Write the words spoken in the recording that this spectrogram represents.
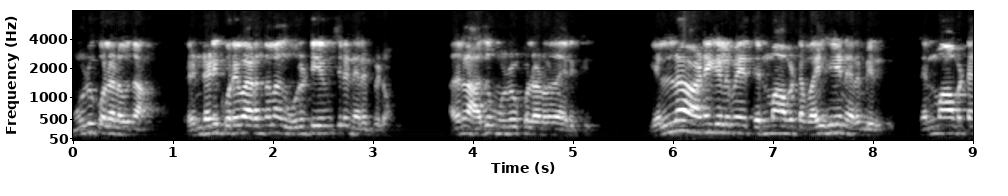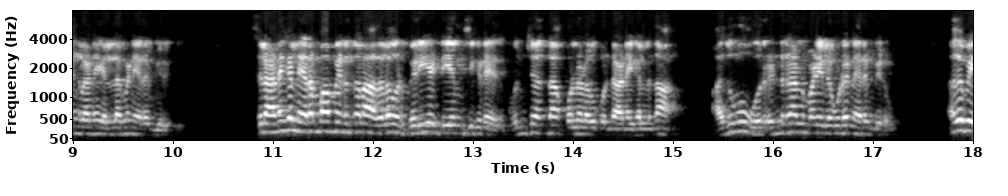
முழு கொள்ளளவு தான். ரெண்டு அடி குறைவா இருந்தாலும் அது ஒரு டிஎம்சில நிரப்பிடும். அதனால அது முழு கொள்ளளவு தான் இருக்கு. எல்லா அணைகளுமே தென் மாவட்ட வைகையே நிரம்பி இருக்கு தென் மாவட்டங்கள் அணை எல்லாமே நிரம்பி இருக்கு சில அணைகள் நிரம்பாம இருந்தாலும் அதெல்லாம் ஒரு பெரிய டிஎம்சி கிடையாது. கொஞ்சம் தான் கொள்ளளவு கொண்ட அணைகள் தான். அதுவும் ஒரு ரெண்டு நாள் மழையில கூட நிரம்பிடும் ஆகவே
